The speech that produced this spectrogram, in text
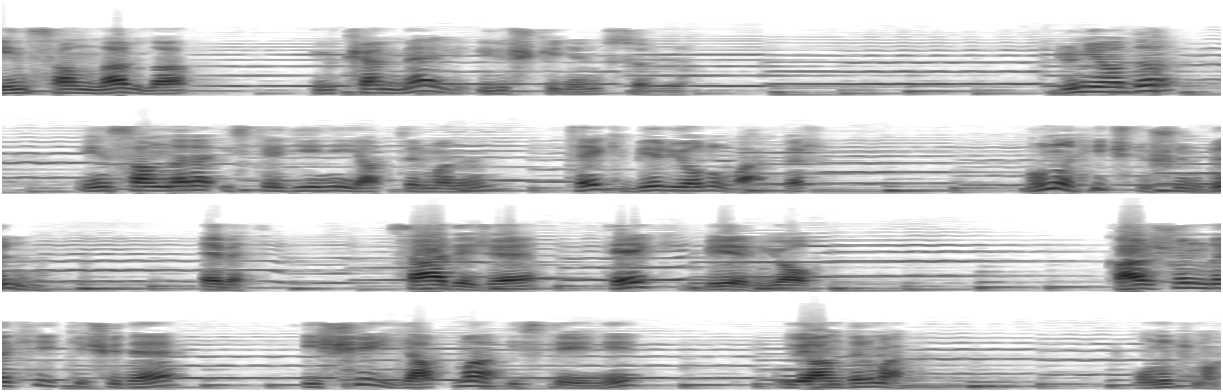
insanlarla mükemmel ilişkinin sırrı. Dünyada insanlara istediğini yaptırmanın tek bir yolu vardır. Bunu hiç düşündün mü? Evet, sadece tek bir yol. Karşındaki kişide işi yapma isteğini uyandırmak. Unutma,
